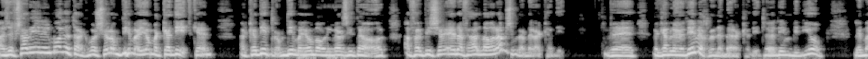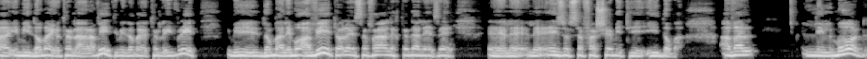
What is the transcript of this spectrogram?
אז אפשר יהיה ללמוד אותה, כמו שלומדים היום אכדית, כן? אכדית לומדים היום באוניברסיטאות, אף על פי שאין אף אחד בעולם שמדבר אכדית. ו- וגם לא יודעים איך לדבר אכדית, לא יודעים בדיוק למה, אם היא דומה יותר לערבית, אם היא דומה יותר לעברית, אם היא דומה למואבית או לשפה, לך תדע לאיזה, אה, לאיזו שפה שמית היא, היא דומה. אבל ללמוד,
